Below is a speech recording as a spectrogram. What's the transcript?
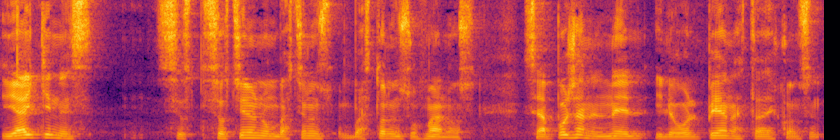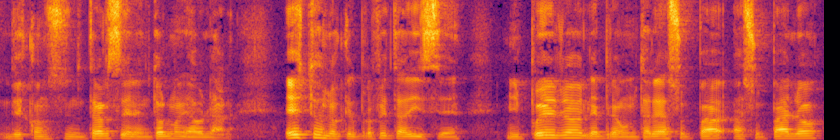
Y hay quienes sostienen un bastón, en sus manos, se apoyan en él y lo golpean hasta desconcentrarse del entorno y hablar. Esto es lo que el profeta dice, mi pueblo le preguntaré a su, palo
